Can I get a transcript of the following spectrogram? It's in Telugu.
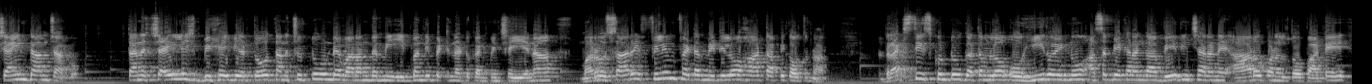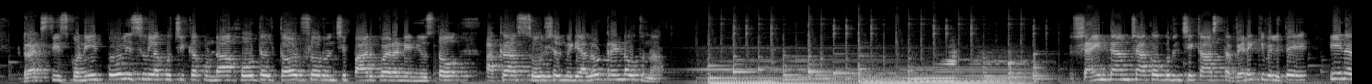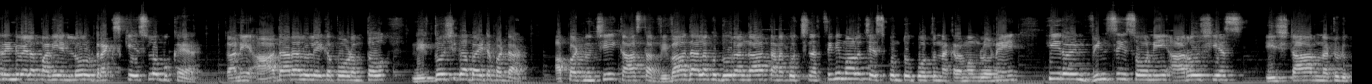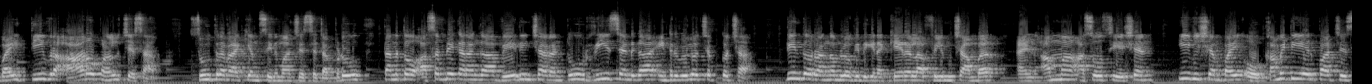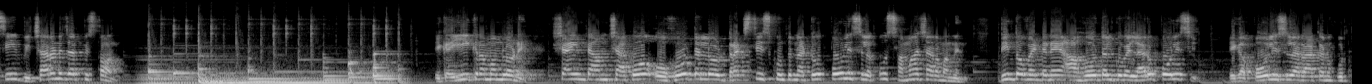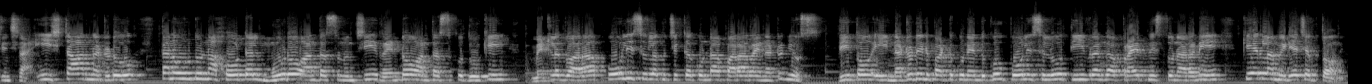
షైన్ టామ్ చాకో. తన చైల్డిష్ బిహేవియర్తో తన చుట్టూ ఉండే వారందరినీ ఇబ్బంది పెట్టినట్టు కనిపించే ఈయన మరోసారి ఫిలిం ఫెటర్నిటీలో హాట్ టాపిక్ అవుతున్నారు. డ్రగ్స్ తీసుకుంటూ గతంలో ఓ హీరోయిన్ను అసభ్యకరంగా వేధించారనే ఆరోపణలతో పాటే డ్రగ్స్ తీసుకొని పోలీసులకు చిక్కకుండా హోటల్ థర్డ్ ఫ్లోర్ నుంచి పారిపోయారనే న్యూస్తో అక్రాస్ సోషల్ మీడియాలో ట్రెండ్ అవుతున్నారు. షైన్ టామ్ చాకో గురించి కాస్త వెనక్కి వెళితే ఈయన రెండు వేల పదిహేనులో డ్రగ్స్ కేసులో బుక్ అయ్యారు. కానీ ఆధారాలు లేకపోవడంతో నిర్దోషిగా బయటపడ్డాడు. అప్పటి నుంచి కాస్త వివాదాలకు దూరంగా తనకొచ్చిన సినిమాలు చేసుకుంటూ పోతున్న క్రమంలోనే హీరోయిన్ విన్సీ సోనీ ఆరోషియస్ ఈ స్టార్ నటుడిపై తీవ్ర ఆరోపణలు చేశారు. సూత్రవాక్యం సినిమా చేసేటప్పుడు తనతో అసభ్యకరంగా వేధించాడంటూ రీసెంట్గా ఇంటర్వ్యూలో చెప్పుకొచ్చారు. దీంతో రంగంలోకి దిగిన Kerala film chamber and AMMA association ఈ విషయంపై ఓ కమిటీ ఏర్పాటు చేసి విచారణ జరిపిస్తోంది. ఇక ఈ క్రమంలోనే షైన్ టామ్ చాకో ఓ హోటల్లో డ్రగ్స్ తీసుకుంటున్నట్టు పోలీసులకు సమాచారం అందింది. దీంతో వెంటనే ఆ హోటల్కు వెళ్ళారు పోలీసులు. ఇక పోలీసుల రాకను గుర్తించిన ఈ స్టార్ నటుడు తను ఉంటున్న హోటల్ మూడో అంతస్తు నుంచి రెండో అంతస్తుకు దూకి మెట్ల ద్వారా పోలీసులకు చిక్కకుండా పరారైనట్టు న్యూస్. దీంతో ఈ నటుడిని పట్టుకునేందుకు పోలీసులు తీవ్రంగా ప్రయత్నిస్తున్నారని కేరళ మీడియా చెబుతోంది.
